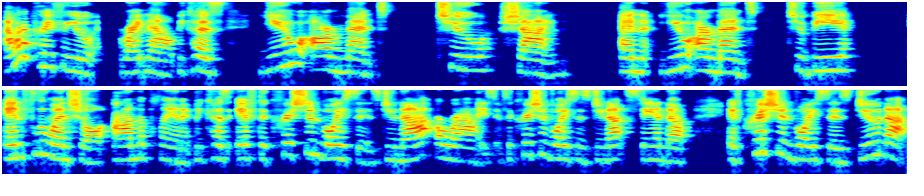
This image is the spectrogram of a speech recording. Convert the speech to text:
I want to pray for you right now because you are meant to shine and you are meant to be influential on the planet because if the Christian voices do not arise, if the Christian voices do not stand up, if Christian voices do not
